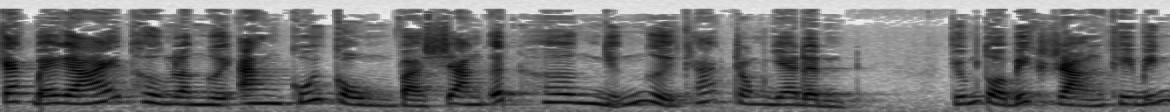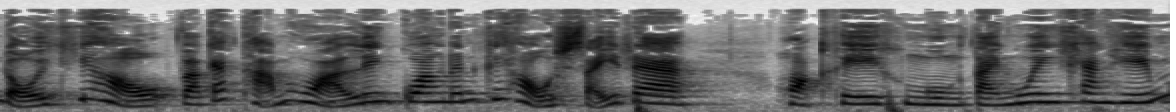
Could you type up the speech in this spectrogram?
các bé gái thường là người ăn cuối cùng và sẽ ăn ít hơn những người khác trong gia đình. Chúng tôi biết rằng khi biến đổi khí hậu và các thảm họa liên quan đến khí hậu xảy ra, hoặc khi nguồn tài nguyên khan hiếm,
